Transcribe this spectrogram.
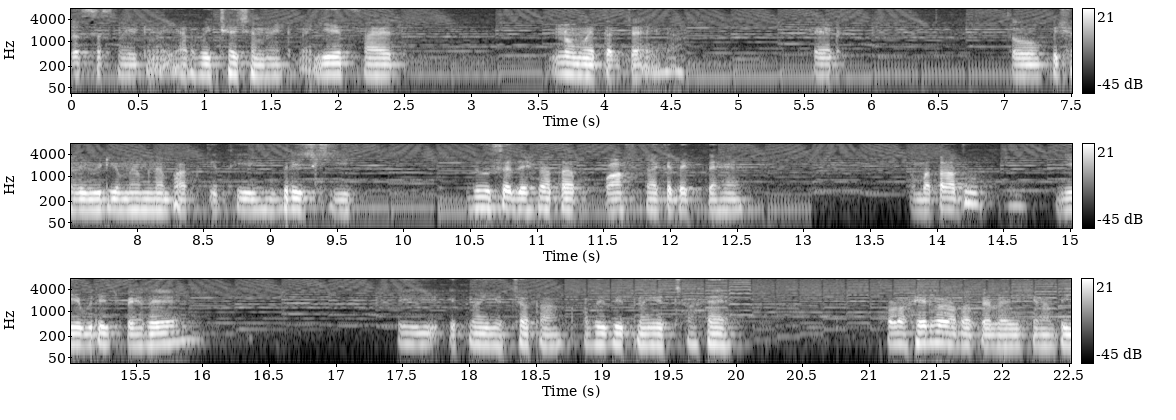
दस दस मिनट में या फिर छः छः मिनट में, ये शायद नौ मिनट तक जाएगा। खैर तो पिछली वीडियो में हमने बात की थी ब्रिज की। दूर से देखा था, पास जाके देखते हैं। बता दूँ, ये ब्रिज पहले इतना ही अच्छा था, अभी भी इतना ही अच्छा है। थोड़ा हिल रहा था पहले, लेकिन अभी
